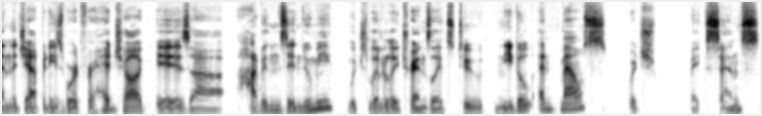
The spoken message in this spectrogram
and the Japanese word for hedgehog is uh, harinezumi, which literally translates to needle and mouse, which makes sense.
